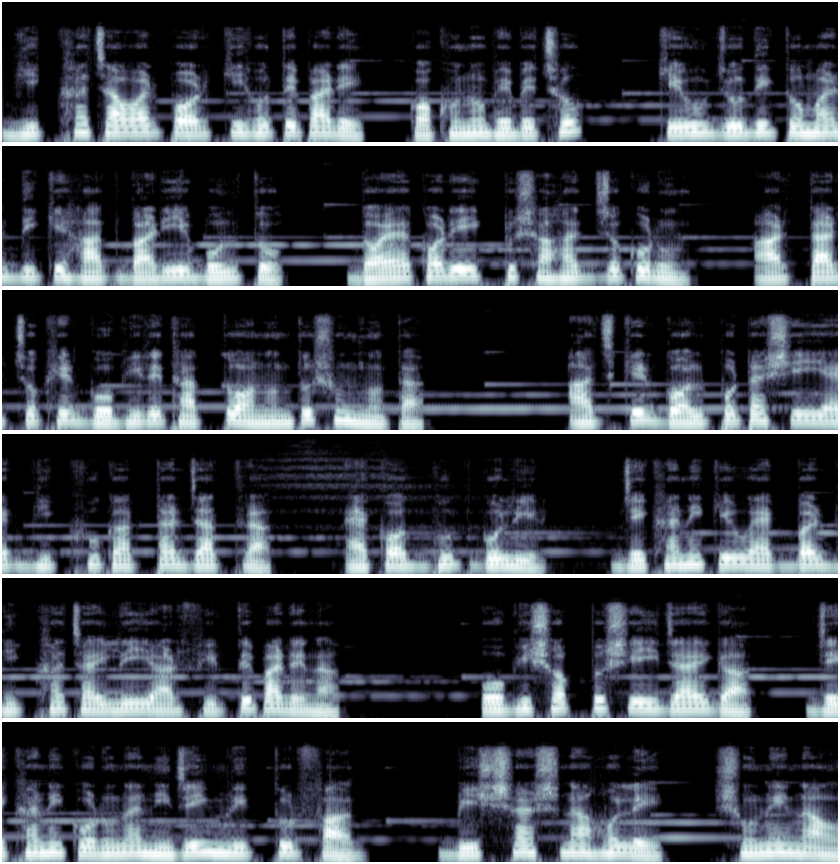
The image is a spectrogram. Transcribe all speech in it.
ভিক্ষা চাওয়ার পর কি হতে পারে, কখনো ভেবেছ? কেউ যদি তোমার দিকে হাত বাড়িয়ে বলতো, দয়া করে একটু সাহায্য করুন, আর তার চোখের গভীরে থাকত অনন্ত শূন্যতা। আজকের গল্পটা সেই এক ভিক্ষুক আত্মার যাত্রা, এক অদ্ভুত গলির, যেখানে কেউ একবার ভিক্ষা চাইলেই আর ফিরতে পারে না। অভিশপ্ত সেই জায়গা, যেখানে করুণা নিজেই মৃত্যুর ফাঁদ। বিশ্বাস না হলে, শুনে নাও,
